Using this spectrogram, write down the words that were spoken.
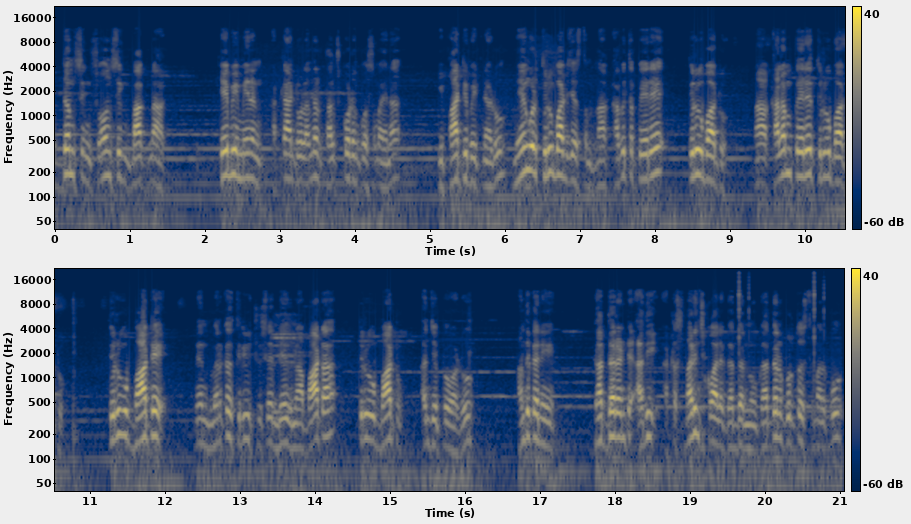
ఉద్దమ్ సింగ్ సోన్ సింగ్ బాగ్నా కేబీ మీనన్ అట్లాంటి వాళ్ళందరూ తలుచుకోవడం కోసం ఆయన ఈ పార్టీ పెట్టినాడు. మేము కూడా తిరుగుబాటు చేస్తాం. నా కవిత పేరే తిరుగుబాటు. నా కలం పేరే తిరుగుబాటు. తిరుగు బాటే. నేను వెనక తిరిగి చూసేది లేదు. నా బాట తిరుగు బాటు అని చెప్పేవాడు. అందుకని గద్దర్ అంటే అది. అట్లా స్మరించుకోవాలి గద్దర్ను. గద్దర్ను గుర్తొస్తే మనకు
